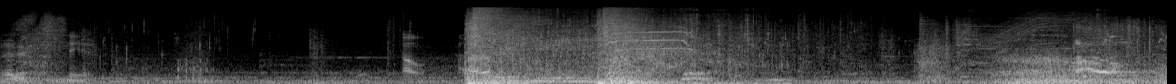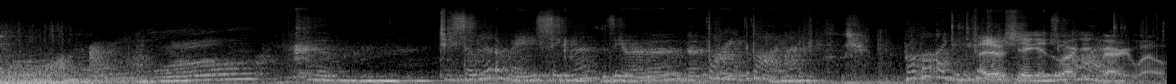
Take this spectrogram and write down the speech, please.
I hear one, but I don't see it. Oh, hello. To solar array Sigma zero five five. Proper identification. I don't think it's is working very well.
